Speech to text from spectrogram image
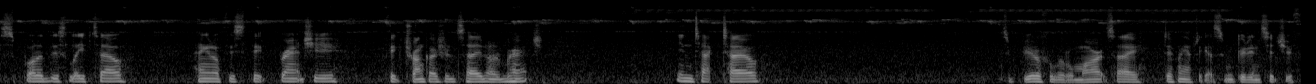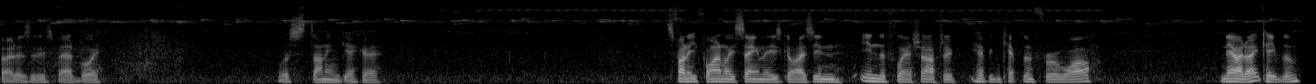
spotted this leaf tail hanging off this thick branch here. Thick trunk, I should say, not a branch. Intact tail. It's a beautiful little moritz, hey? Definitely have to get some good in situ photos of this bad boy. What a stunning gecko. It's funny finally seeing these guys in, in the flesh after having kept them for a while. Now I don't keep them,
